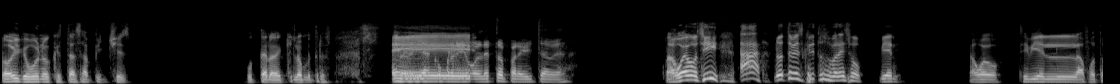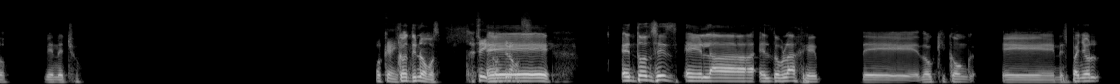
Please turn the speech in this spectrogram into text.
Ay, qué bueno que estás a pinches putero de kilómetros. Pero ya compré mi boleto para irte a ver. A huevo, sí. Ah, no te había escrito sobre eso. Bien. A huevo. Sí vi la foto. Bien hecho. Ok. Continuamos. Sí, continuamos. Eh, entonces, el, el doblaje de Donkey Kong en español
